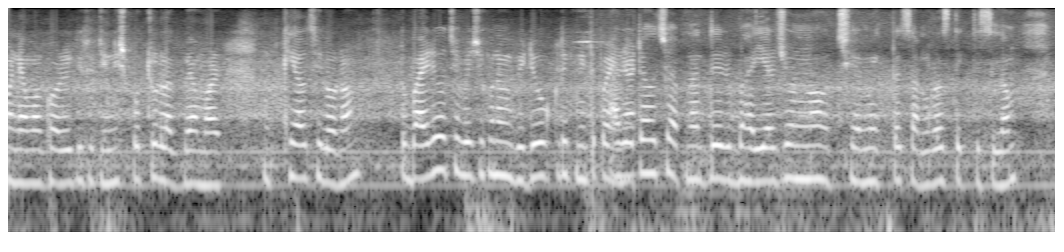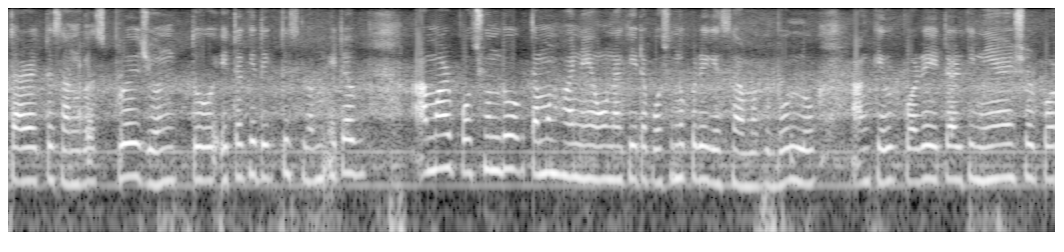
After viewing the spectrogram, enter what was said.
মানে আমার ঘরের কিছু জিনিসপত্র লাগবে, আমার খেয়াল ছিল না। তো বাইরে হচ্ছে বেশিক্ষণ আমি ভিডিও ক্লিপ নিতে পারি আর এটা হচ্ছে আপনাদের ভাইয়ার জন্য হচ্ছে আমি একটা সানগ্লাস দেখতেছিলাম। তার একটা সানগ্লাস প্রয়োজন। তো এটাকে দেখতেছিলাম। এটা আমার পছন্দ তেমন হয়নি। ও নাকি এটা পছন্দ করে গেছে আমাকে বলল। আঙ্কেল পরে এটা আর কি নিয়ে আসার পর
